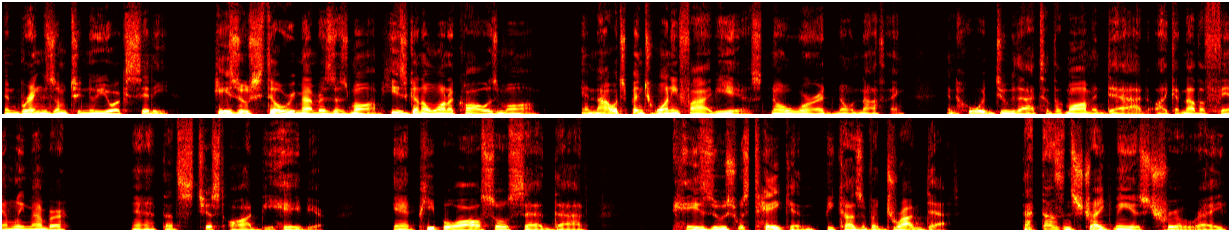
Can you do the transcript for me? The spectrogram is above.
and brings him to New York City, Jesus still remembers his mom. He's going to want to call his mom. And now it's been 25 years, no word, no nothing. And who would do that to the mom and dad? Like another family member? Yeah, that's just odd behavior. And people also said that Jesus was taken because of a drug debt. That doesn't strike me as true, right?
